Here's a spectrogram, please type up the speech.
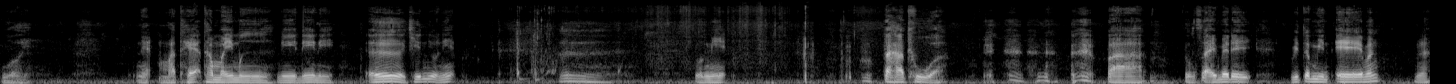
โอ้ย เนี่ยมาแทะทำไมมือนี่นี่นี่เออ ชิ้นอยู่นี้เออพวกนี้ ตาถั่วปลาสงสัยไม่ได้วิตามินเอมั้งนะ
